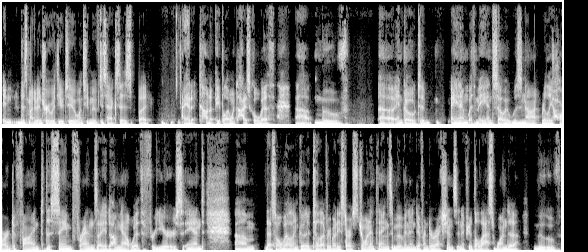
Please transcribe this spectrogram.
and this might have been true with you too once you moved to Texas, but I had a ton of people I went to high school with uh, move uh, and go to A and M with me, and so it was not really hard to find the same friends I had hung out with for years, and um, that's all well and good till everybody starts joining things and moving in different directions. And if you're the last one to move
